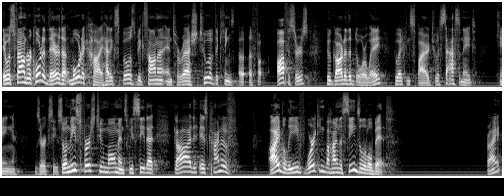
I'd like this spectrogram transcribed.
It was found recorded there that Mordecai had exposed Bigthana and Teresh, two of the king's uh, officers who guarded the doorway, who had conspired to assassinate King Xerxes. So, in these first two moments, we see that God is kind of I believe, working behind the scenes a little bit. Right?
